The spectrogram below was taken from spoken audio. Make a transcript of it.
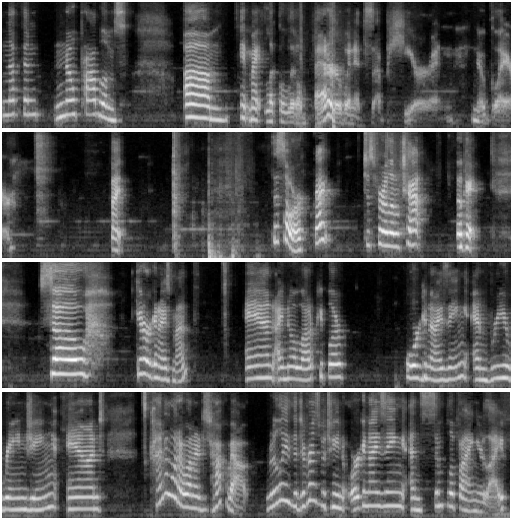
Nothing, no problems. Um, it might look a little better when it's up here and no glare. But this will work, right? Just for a little chat. Okay. So get organized month. And I know a lot of people are organizing and rearranging. And it's kind of what I wanted to talk about really the difference between organizing and simplifying your life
